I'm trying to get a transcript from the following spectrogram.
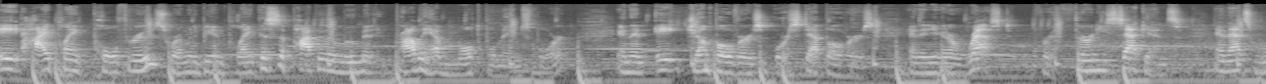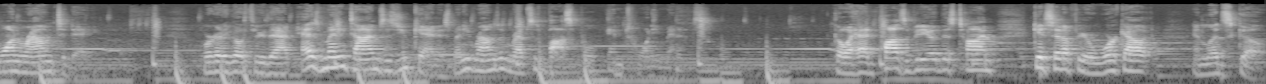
Eight high plank pull throughs where I'm gonna be in plank. This is a popular movement, you probably have multiple names for it. And then eight jump overs or step overs. And then you're gonna rest for 30 seconds and that's one round today. We're gonna go through that as many times as you can, as many rounds and reps as possible in 20 minutes. Go ahead, pause the video this time, get set up for your workout, and let's go.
